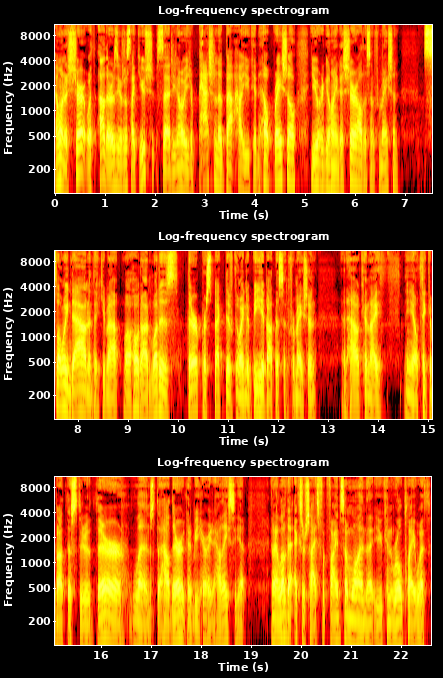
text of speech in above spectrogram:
I want to share it with others. You know, just like you said, you know, you're passionate about how you can help Rachel. You are going to share all this information. Slowing down and thinking about, well, hold on, what is their perspective going to be about this information? And how can I, you know, think about this through their lens, the, how they're going to be hearing how they see it. And I love that exercise. Find someone that you can role play with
